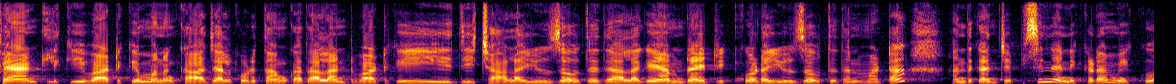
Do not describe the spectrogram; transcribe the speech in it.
ఫ్యాంట్లకి వాటికి మనం కాజాలు కుడతాం కదా అలాంటి వాటికి ఇది చాలా యూజ్ అవుతుంది. అలాగే ఎంబ్రాయిడరీకి కూడా యూజ్ అవుతుంది అనమాట అందుకని చెప్పేసి నేను ఇక్కడ మీకు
